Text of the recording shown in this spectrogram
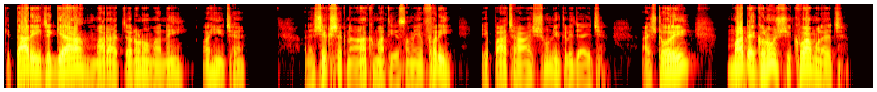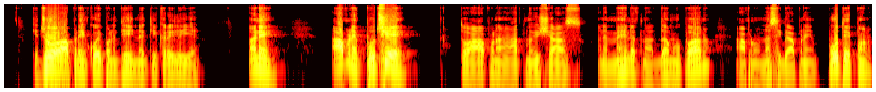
કે, તારી જગ્યા મારા ચરણોમાં નહીં, અહીં છે. અને શિક્ષકના આંખમાંથી એ સમયે ફરી એ પાછા આ શું નીકળી જાય છે? આ સ્ટોરી માટે ઘણું શીખવા મળે છે કે જો આપણે કોઈ પણ ધ્યેય નક્કી કરી લઈએ અને આપણે પૂછીએ તો આપણા આત્મવિશ્વાસ અને મહેનતના દમ ઉપર આપણું નસીબ આપણે પોતે પણ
